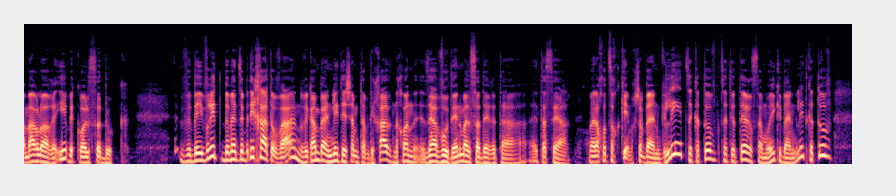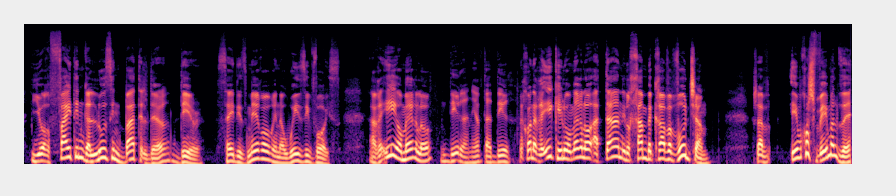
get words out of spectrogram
אמר לו הראי בקול סדוק. ובעברית באמת זה בדיחה טובה וגם באנגלית יש שם את הבדיחה הזאת נכון זה אבוד אין מה לסדר את, ה, את השיער ואנחנו צוחקים עכשיו באנגלית זה כתוב קצת יותר סמוי כי באנגלית כתוב you are fighting a losing battle there dear say this mirror in a wheezy voice. הראי אומר לו דיר, אני אוהב את הדיר. נכון הראי כאילו אומר לו אתה נלחם בקרב אבוד שם. עכשיו אם חושבים על זה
